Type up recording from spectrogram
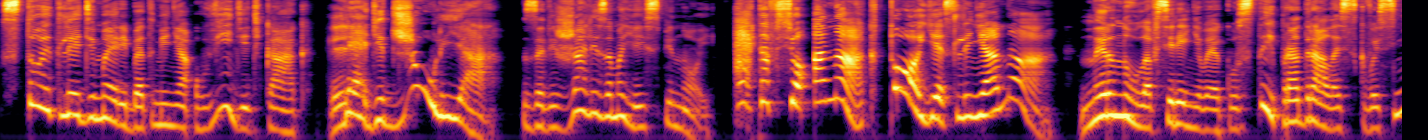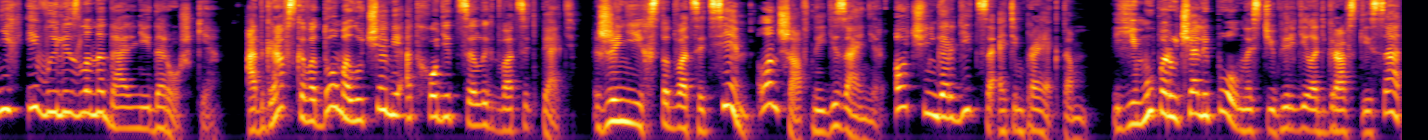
«Стоит леди Мэрибет меня увидеть, как...» «Леди Джулия!» завизжали за моей спиной. «Это все она! Кто, если не она?» Нырнула в сиреневые кусты, продралась сквозь них и вылезла на дальней дорожке. От графского дома лучами отходит целых 25. Жених 127, ландшафтный дизайнер, очень гордится этим проектом. Ему поручали полностью переделать графский сад,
